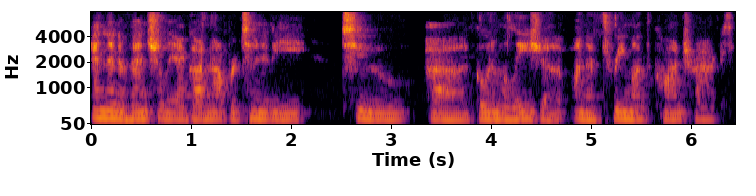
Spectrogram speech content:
And then eventually I got an opportunity to uh, go to Malaysia on a three month contract.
